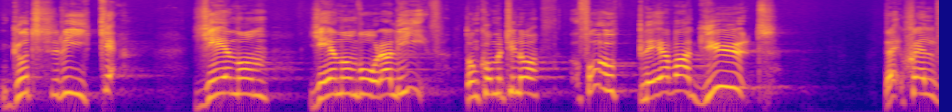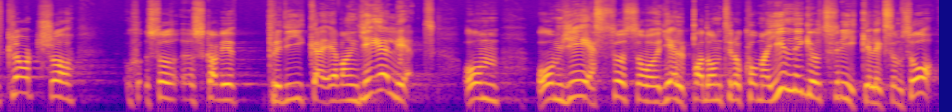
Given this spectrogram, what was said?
Guds rike genom, genom våra liv. De kommer till att få uppleva Gud. Det, självklart så, så ska vi predika evangeliet om, om Jesus och hjälpa dem till att komma in i Guds rike. Liksom så.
